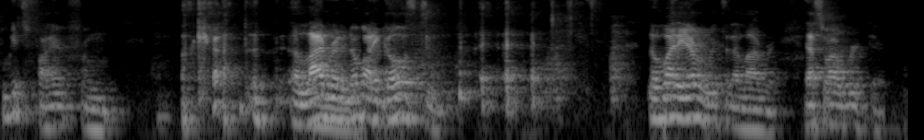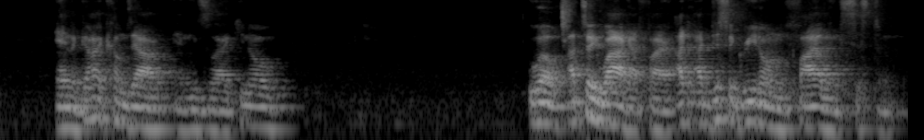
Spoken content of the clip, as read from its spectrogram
Who gets fired from a library that nobody goes to? nobody ever went to that library. That's why I worked there. And the guy comes out and he's like, you know, well, I'll tell you why I got fired. I, I disagreed on the filing system.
